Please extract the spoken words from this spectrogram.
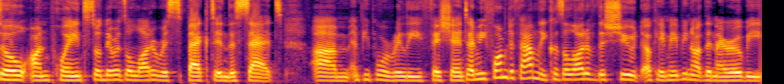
so on point. So there was a lot of respect in the set. Um, and people were really efficient. And we formed a family because a lot of the shoot, okay, maybe not the Nairobi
